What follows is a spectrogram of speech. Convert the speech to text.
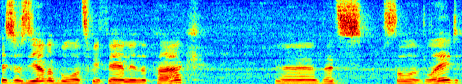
This was the other bullets we found in the park. Uh, that's solid lead.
